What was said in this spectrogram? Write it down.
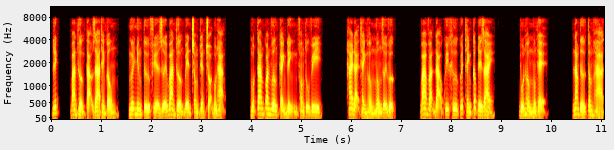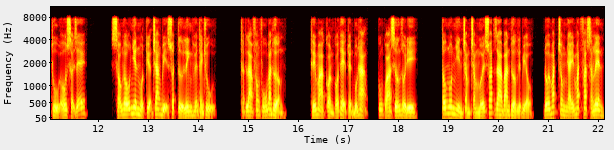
đích, ban thưởng tạo ra thành công, ngươi nhưng từ phía dưới ban thưởng bên trong tuyển chọn bốn hạng. Một tam quan vương cảnh đỉnh phong tu vi, hai đại thành hồng mông giới vực, ba vạn đạo quy khư quyết thánh cấp đê giai bốn hồng mông thể. Năm tử tâm hà thủ ô sợi dễ. Sáu ngẫu nhiên một kiện trang bị xuất từ linh huyễn thánh chủ. Thật là phong phú ban thưởng. Thế mà còn có thể tuyển bốn hạng, cũng quá sướng rồi đi. Tâu nôn nhìn chằm chằm mới soát ra ban thưởng liệt biểu, đôi mắt trong nháy mắt phát sáng lên.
